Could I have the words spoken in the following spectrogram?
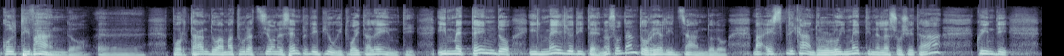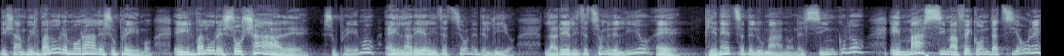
coltivando, eh, portando a maturazione sempre di più i tuoi talenti, immettendo il meglio di te, non soltanto realizzandolo, ma esplicandolo, lo immetti nella società, quindi diciamo il valore morale supremo e il valore sociale supremo è la realizzazione dell'io. La realizzazione dell'io è pienezza dell'umano nel singolo e massima fecondazione,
